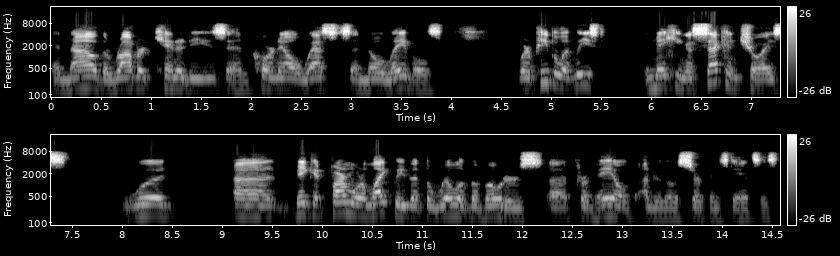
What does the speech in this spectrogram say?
and now the Robert Kennedys and Cornel Wests and no labels, where people, at least in making a second choice, would uh, make it far more likely that the will of the voters uh, prevailed under those circumstances.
